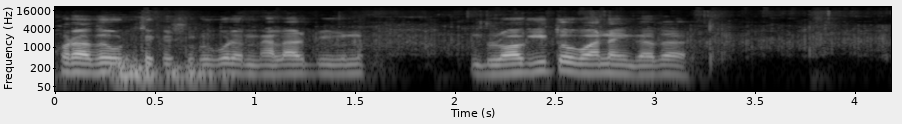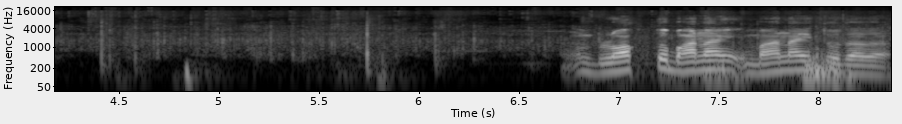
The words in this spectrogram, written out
ঘোরা দৌড় থেকে শুরু করে মেলার বিভিন্ন ব্লগই তো বানাই, দাদা। ব্লগ তো বানাই বানাই তো, দাদা।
